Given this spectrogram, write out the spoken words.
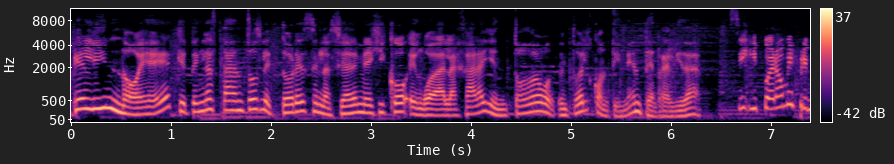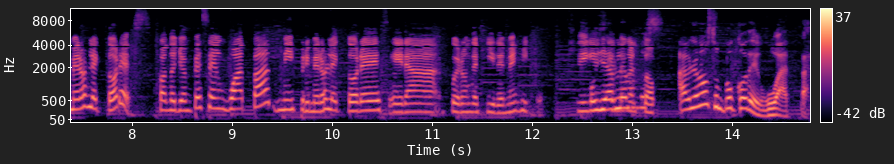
Qué lindo, ¿eh? Que tengas tantos lectores en la Ciudad de México, en Guadalajara y en todo, en todo el continente, en realidad. Sí, y fueron mis primeros lectores. Cuando yo empecé en Wattpad, mis primeros lectores era, fueron de aquí, de México. Oye, hablemos, hablemos un poco de Wattpad,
